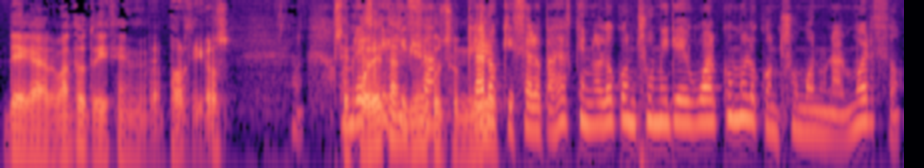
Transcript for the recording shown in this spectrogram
de garbanzo, te dicen, por Dios. Se Hombre, es que también quizá- consumir. Claro, quizá lo que pasa es que no lo consumiría igual como lo consumo en un almuerzo.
